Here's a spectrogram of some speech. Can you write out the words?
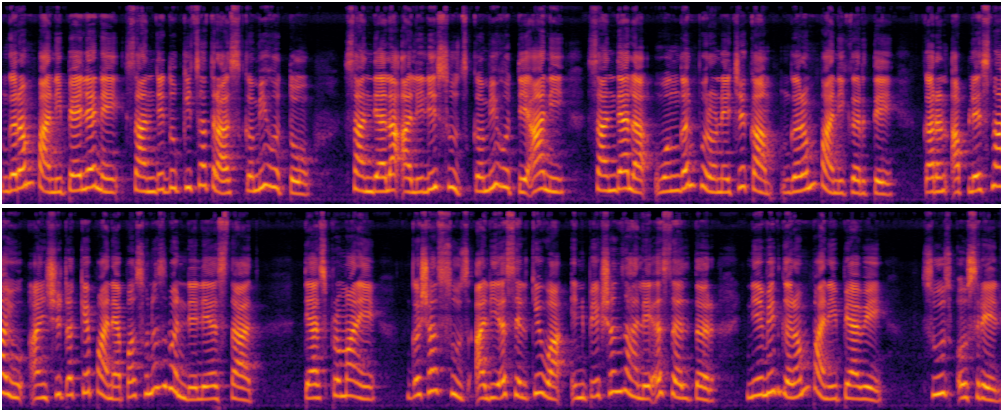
गरम पाणी प्यायल्याने सांधेदुखीचा त्रास कमी होतो. सांध्याला आलेली सूज कमी होते आणि सांध्याला वंगण पुरवण्याचे काम गरम पाणी करते कारण आपले स्नायू ऐंशी टक्के पाण्यापासूनच बनलेले असतात. त्याचप्रमाणे घशात सूज आली असेल किंवा इन्फेक्शन झाले असेल तर नियमित गरम पाणी प्यावे सूज ओसरेल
